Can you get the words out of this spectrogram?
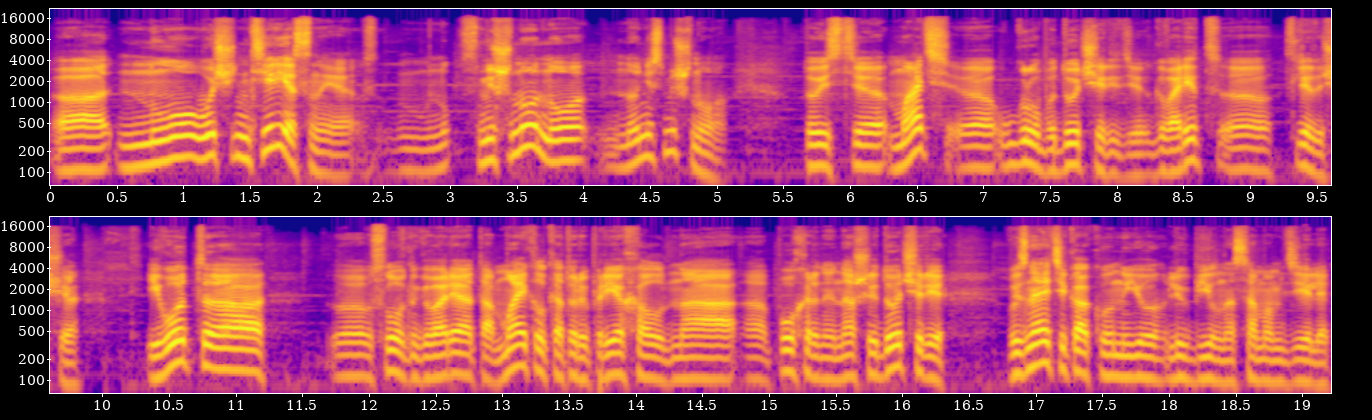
э, но очень интересные. Ну, смешно, но, но не смешно. То есть э, мать э, у гроба дочери говорит э, следующее. И вот, э, э, условно говоря, там Майкл, который приехал на э, похороны нашей дочери, вы знаете, как он ее любил на самом деле?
